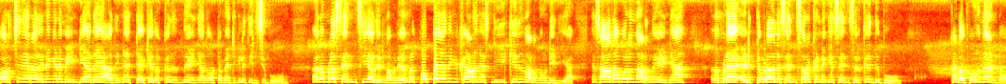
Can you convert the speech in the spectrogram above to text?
കുറച്ച് നേരം അതിനെങ്ങനെ മെയിൻ ചെയ്യാതെ അതിനെ അറ്റാക്ക് ചെയ്തൊക്കെ നിന്ന് കഴിഞ്ഞാൽ അത് ഓട്ടോമാറ്റിക്കലി തിരിച്ചു പോകും. അത് നമ്മളെ സെൻസ് ചെയ്യാതിരുന്നാൽ മതി. നമ്മളിപ്പോൾ ഇപ്പം ഞാൻ നിങ്ങൾക്ക് കാണാൻ ഞാൻ സ്നീക്ക് ചെയ്ത് നടന്നുകൊണ്ടിരിക്കുക ഞാൻ സാധാ പോലെ നടന്നു കഴിഞ്ഞാൽ നമ്മുടെ എടുത്തിവിടെ വല്ല സെൻസറൊക്കെ ഉണ്ടെങ്കിൽ സെൻസർക്ക് ഇത് പോവും. കണ്ടോ? പോകുന്നതുണ്ടോ?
